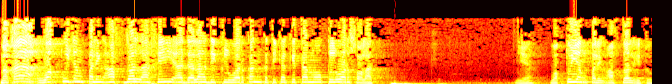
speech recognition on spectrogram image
Maka waktu yang paling afdol akhi adalah dikeluarkan ketika kita mau keluar sholat. Ya, waktu yang paling afdol itu.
